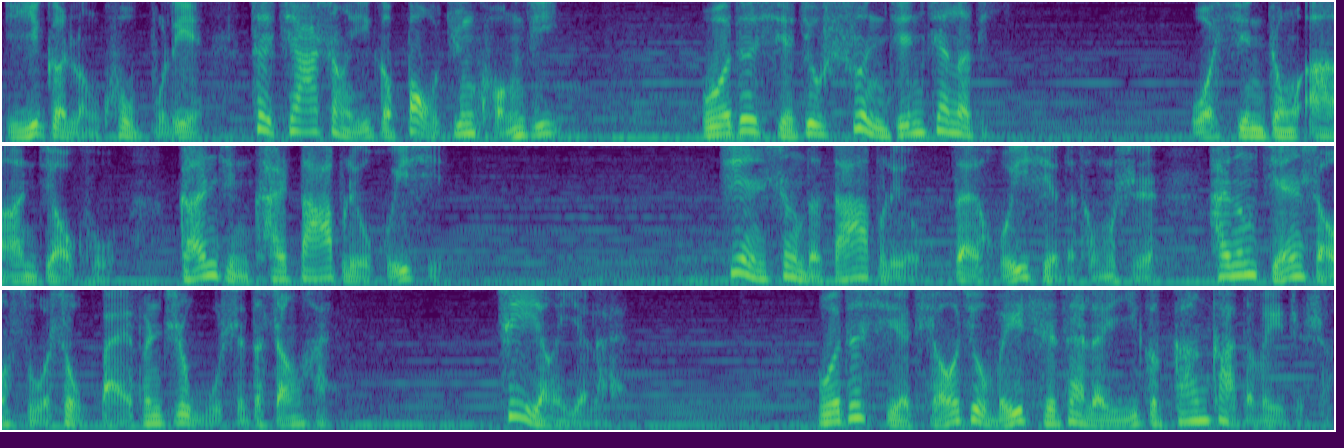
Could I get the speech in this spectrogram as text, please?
一个冷酷捕猎，再加上一个暴君狂击，我的血就瞬间见了底。我心中暗暗叫苦，赶紧开 W 回血。剑圣的 W 在回血的同时，还能减少所受百分之五十的伤害。这样一来，我的血条就维持在了一个尴尬的位置上。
